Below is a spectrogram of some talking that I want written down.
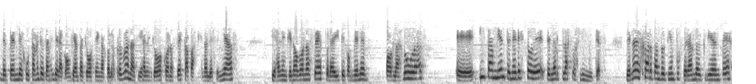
depende justamente también de la confianza que vos tengas con la persona. Si es alguien que vos conocés, capaz que no le señás. Si es alguien que no conoces, por ahí te conviene por las dudas. Eh, y también tener esto de tener plazos límites, de no dejar tanto tiempo esperando al cliente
